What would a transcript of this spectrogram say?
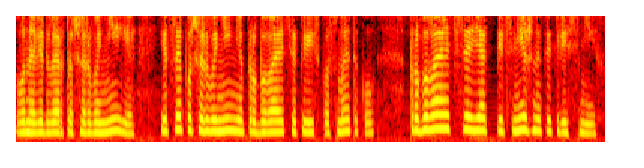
Вона відверто червоніє, і це почервоніння пробивається крізь косметику, пробивається як підсніжники крізь сніг.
